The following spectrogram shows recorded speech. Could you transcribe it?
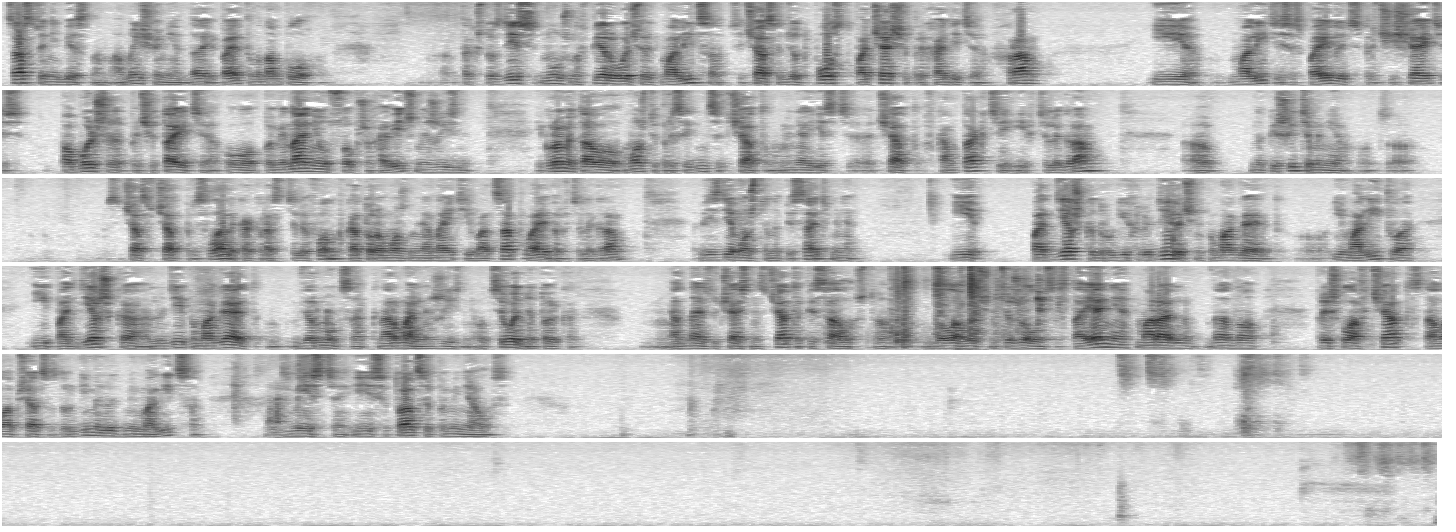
в Царстве Небесном, а мы еще нет, да, и поэтому нам плохо. Так что здесь нужно в первую очередь молиться. Сейчас идет пост, почаще приходите в храм и молитесь, исповедуйтесь, причащайтесь, побольше почитайте о поминании усопших, о вечной жизни. И кроме того, можете присоединиться к чатам. У меня есть э, чат ВКонтакте и в Телеграм. Э, напишите мне. Вот э, сейчас в чат прислали как раз телефон, по которому можно меня найти. WhatsApp, Viber, в Telegram. Везде можете написать мне. И поддержка других людей очень помогает и молитва, и поддержка людей помогает вернуться к нормальной жизни. Вот сегодня только одна из участниц чата писала, что была в очень тяжелом состоянии моральном, да, но пришла в чат, стала общаться с другими людьми, молиться вместе, и ситуация поменялась.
